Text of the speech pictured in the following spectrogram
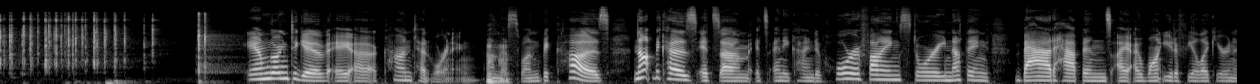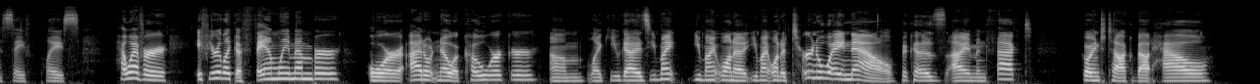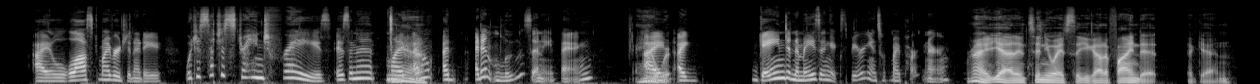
Am going to give a, uh content warning on this one because not because it's um it's any kind of horrifying story. Nothing bad happens. I, I want you to feel like you're in a safe place. However, if you're like a family member or I don't know a coworker, um, like you guys, you might you might want to you might want to turn away now because I'm in fact going to talk about how I lost my virginity, which is such a strange phrase, isn't it? Like Yeah. I don't I, I didn't lose anything. Yeah, I, I gained an amazing experience with my partner. Right, yeah, it insinuates that you got to find it again.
